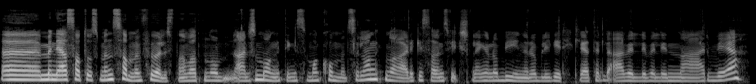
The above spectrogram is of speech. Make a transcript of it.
Men jeg satt også med den samme følelsen av at nå er det så mange ting som har kommet så langt. Nå er det ikke science fiction lenger, nå begynner det å bli virkelighet. Eller det er veldig, veldig nær ved.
